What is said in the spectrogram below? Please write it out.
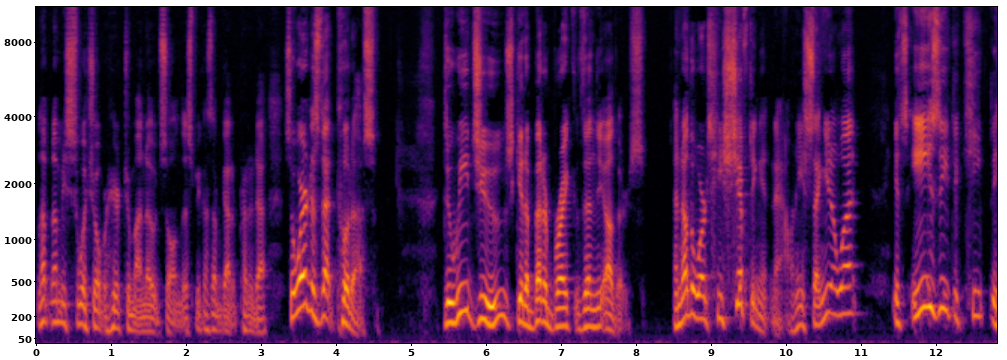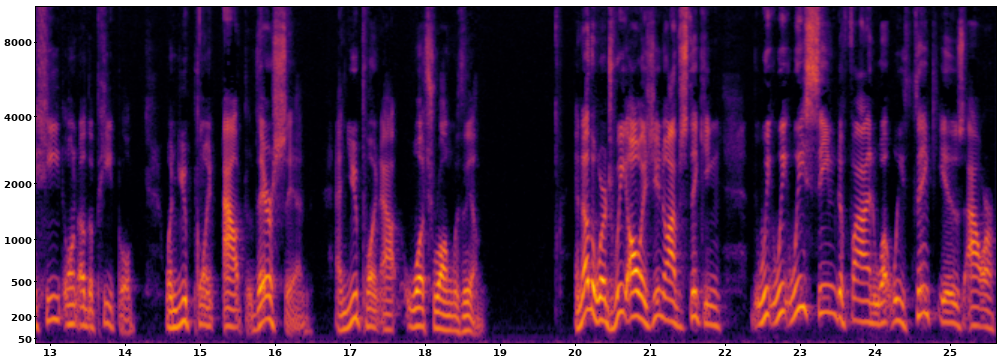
Let, let me switch over here to my notes on this because I've got it printed out. So, where does that put us? Do we Jews get a better break than the others? In other words, he's shifting it now. And he's saying, you know what? It's easy to keep the heat on other people when you point out their sin and you point out what's wrong with them. In other words, we always, you know, I was thinking, we, we, we seem to find what we think is our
